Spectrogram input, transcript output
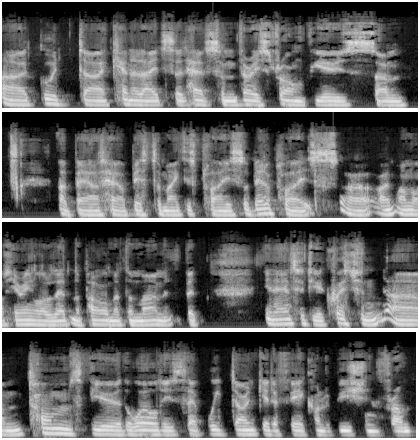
uh, good uh, candidates that have some very strong views. Um, about how best to make this place a better place. Uh, I'm, I'm, not hearing a lot of that in the Parliament at the moment, but in answer to your question, um, Tom's view of the world is that we don't get a fair contribution from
